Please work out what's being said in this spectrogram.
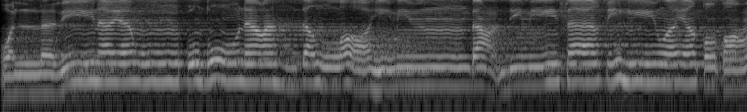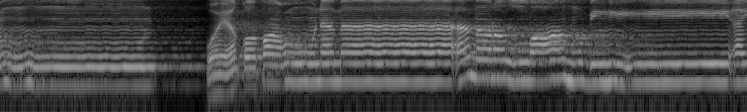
والذين ينقضون عهد الله من بعد ميثاقه ويقطعون ويقطعون ما أمر الله به أن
